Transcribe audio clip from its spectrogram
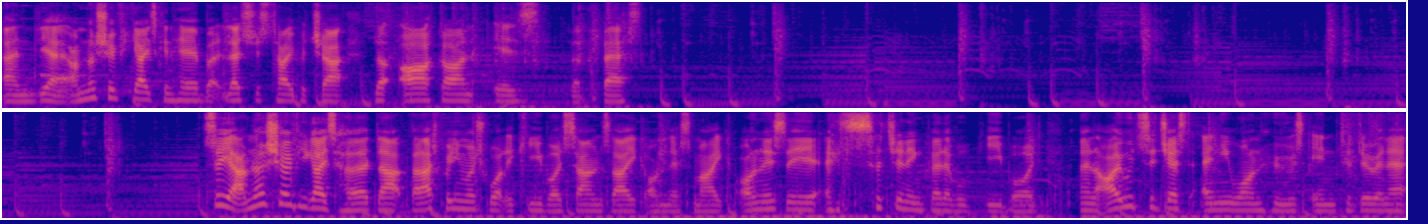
And yeah i'm not sure if you guys can hear but let's just type a chat. The archon is the best So yeah, I'm not sure if you guys heard that, but that's pretty much what the keyboard sounds like on this mic. Honestly, it's such an incredible keyboard, and I would suggest anyone who's into doing it,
